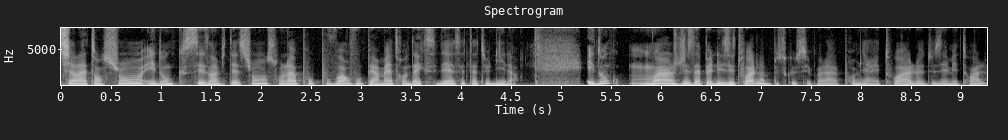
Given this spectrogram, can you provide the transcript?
attire l'attention et donc ces invitations sont là pour pouvoir vous permettre d'accéder à cet atelier-là. Et donc moi je les appelle les étoiles parce que c'est pas la première étoile, deuxième étoile.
